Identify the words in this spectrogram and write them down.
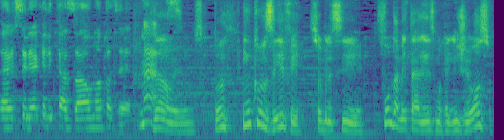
é, seria aquele casal nota zero. Mas, Não, eu... Inclusive, sobre esse fundamentalismo religioso,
